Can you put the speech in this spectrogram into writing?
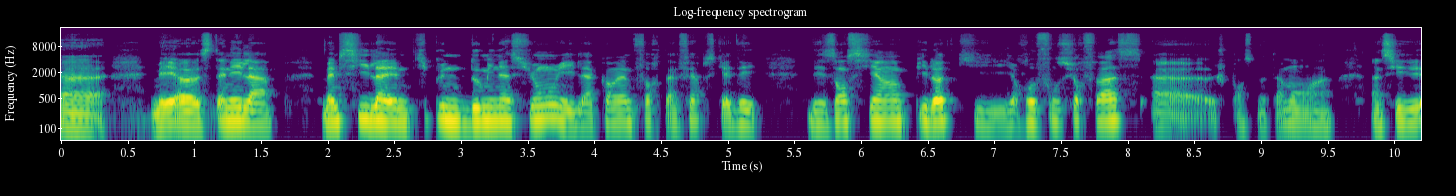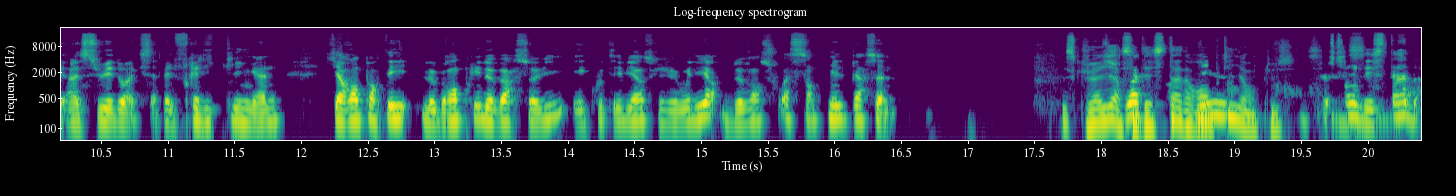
Euh, mais euh, cette année, là, même s'il a un petit peu une domination, il a quand même fort à faire parce qu'il y a des, des, anciens pilotes qui refont surface. Euh, je pense notamment à un, un Suédois qui s'appelle Fredrik Klingen, qui a remporté le Grand Prix de Varsovie. Écoutez bien ce que je vais vous dire, devant 60 000 personnes. Ce que je veux dire, c'est des stades remplis en plus. Ce sont des stades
